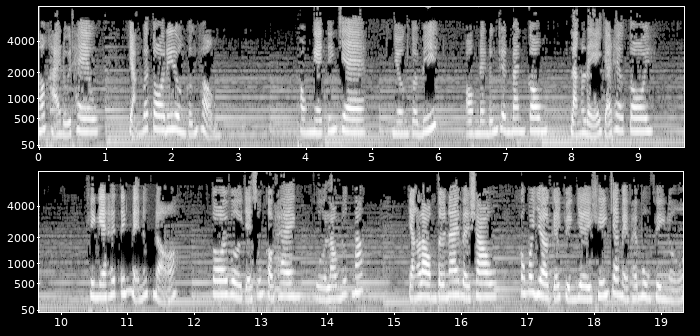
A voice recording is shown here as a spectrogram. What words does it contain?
hớt hải đuổi theo Dặn với tôi đi đường cẩn thận. Không nghe tiếng cha Nhưng tôi biết Ông đang đứng trên ban công, Lặng lẽ dõi theo tôi. Khi nghe thấy tiếng mẹ nức nở, Tôi vừa chạy xuống cầu thang, Vừa lau nước mắt. Chặn lòng từ nay về sau, Không bao giờ kể chuyện gì khiến cha mẹ phải buồn phiền nữa.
